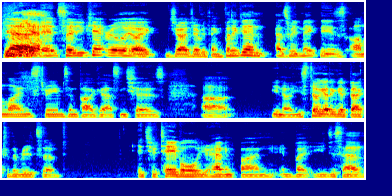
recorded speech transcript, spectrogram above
Yeah, yeah, and so you can't really like judge everything. But again, as we make these online streams and podcasts and shows, uh, you know, you still got to get back to the roots of it's your table, you're having fun, but you just have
